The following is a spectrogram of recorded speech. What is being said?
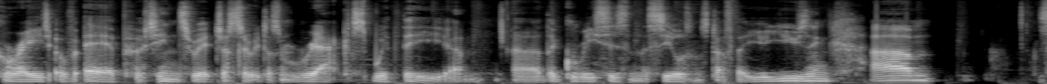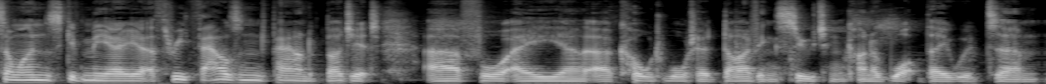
grade of air put into it, just so it doesn't react with the um, uh, the greases and the seals and stuff that you're using. Um, someone's given me a, a three thousand pound budget uh, for a, uh, a, cold water diving suit and kind of what they would um,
